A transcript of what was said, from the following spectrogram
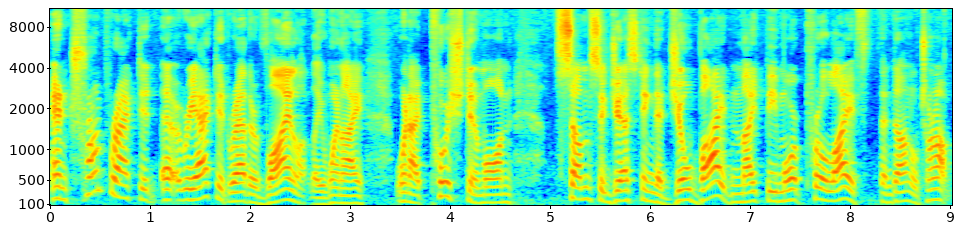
And Trump reacted, uh, reacted rather violently when I when I pushed him on some suggesting that Joe Biden might be more pro-life than Donald Trump.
